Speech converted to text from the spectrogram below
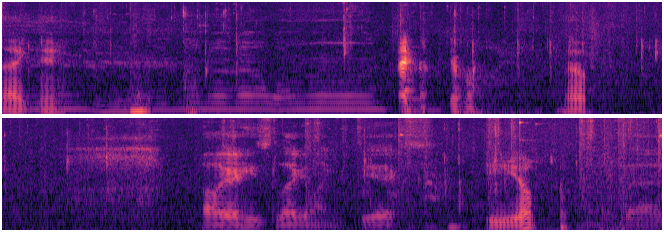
Agni. Back now. Careful. Yep. Oh yeah, he's lagging like dicks. Yep. Bad.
